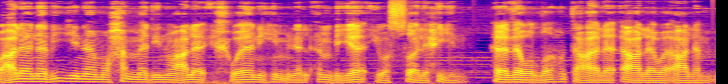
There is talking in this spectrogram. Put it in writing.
وعلى نبينا محمد وعلى إخوانه من الأنبياء والصالحين. هذا والله تعالى أعلى وأعلم.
